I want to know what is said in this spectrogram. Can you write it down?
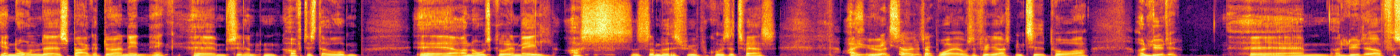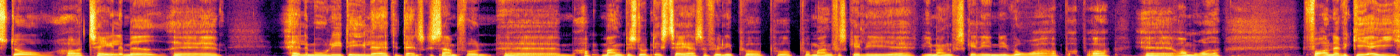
Ja, nogen øh, sparker døren ind, ikke? Øh, selvom den oftest er åben. Øh, og nogen skriver en mail, og så, så mødes vi jo på kryds og tværs. Og i øvrigt, så, så bruger jeg jo selvfølgelig også min tid på at, at lytte. Øh, og lytte og forstå og tale med øh, alle mulige dele af det danske samfund, øh, og mange beslutningstagere selvfølgelig på, på, på mange forskellige, øh, i mange forskellige niveauer og, og, og øh, områder, for at navigere i,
